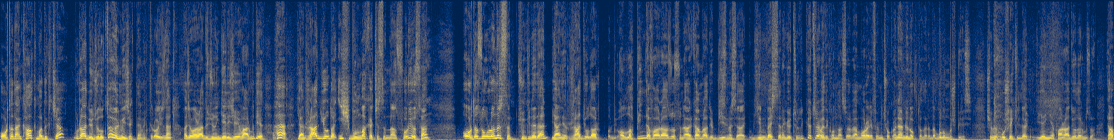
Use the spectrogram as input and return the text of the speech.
ortadan kalkmadıkça bu radyoculuk da ölmeyecek demektir. O yüzden acaba radyocunun geleceği var mı diye. Ha yani radyoda iş bulmak açısından soruyorsan orada zorlanırsın. Çünkü neden? Yani radyolar Allah bin defa razı olsun. Erkam Radyo biz mesela 25 sene götürdük götüremedik ondan sonra. Ben Moral FM'in çok önemli noktalarında bulunmuş birisi. Şimdi bu şekilde yayın yapan radyolarımız var. Ya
